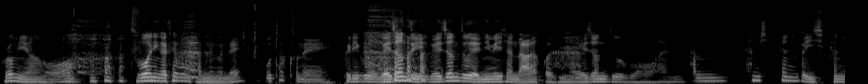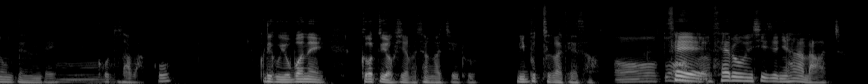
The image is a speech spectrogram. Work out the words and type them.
그럼요. 어, 두 번인가 세번 받는 건데. 오타쿠네. 그리고 외전도 외전도 애니메이션 나왔거든요. 외전도 뭐 한 30편인가 20편 정도 되는데 음. 그것도 다 봤고. 그리고 요번에 그것도 역시 마찬가지로 reboot가 돼서 어, 또 새 나왔어요? 새로운 시즌이 하나 나왔죠.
